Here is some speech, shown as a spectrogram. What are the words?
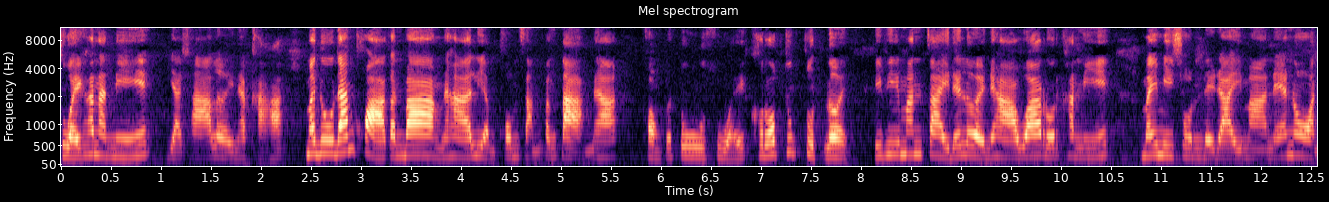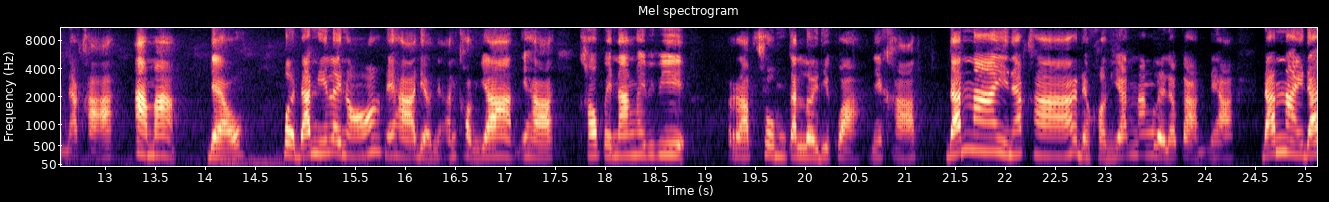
สวยขนาดนี้อย่าช้าเลยนะคะ มาดูด้านขวากันบ้างนะคะ เหลี่ยมคมสันต่างๆนะคะของประตูสวยครบทุกจุดเลย พี่ๆมั่นใจได้เลยนะคะ ว่ารถคันนี้ไม่มีชนใด ๆ มาแน่นอนนะคะอะมา เดี๋ยวเปิดด้านนี้เลยเนาะนะคะ เดี๋ยวอันขออนุญาตนะคะ เข้าไปนั่งให้พี่ๆรับชมกันเลยดีกว่านะคะ ด้านในนะคะ เดี๋ยวขออนุญาตนั่งเลยแล้วกันนะคะ ด้านในได้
